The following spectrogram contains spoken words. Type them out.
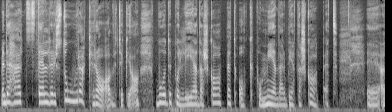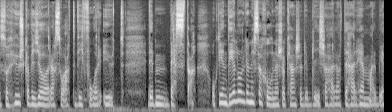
Men det här ställer stora krav tycker jag, både på ledarskapet och på medarbetarskapet. Eh, alltså hur ska vi göra så att vi får ut det bästa? Och i en del organisationer så kanske det blir så här att det här hemarbetet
